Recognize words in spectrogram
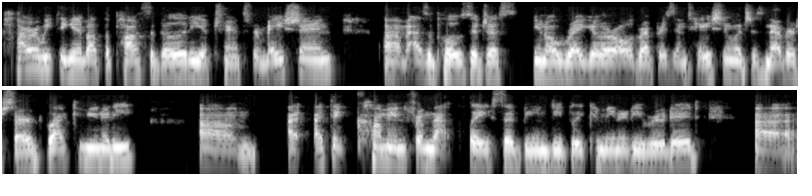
how are we thinking about the possibility of transformation um, as opposed to just you know regular old representation, which has never served Black community. Um, I, I think coming from that place of being deeply community rooted uh,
